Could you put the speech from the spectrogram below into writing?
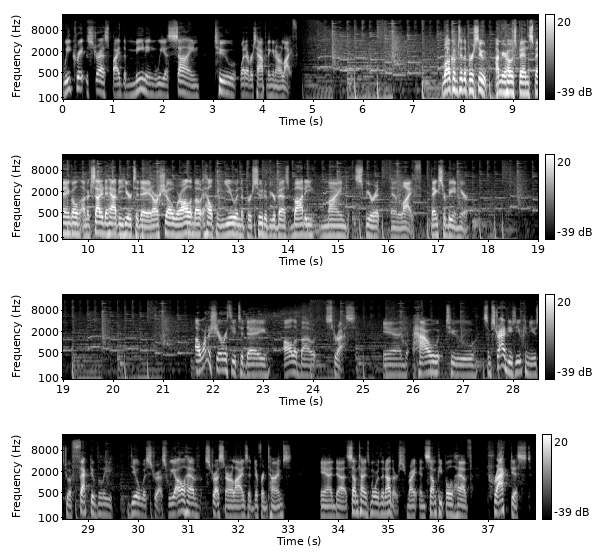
We create the stress by the meaning we assign to whatever's happening in our life. Welcome to The Pursuit. I'm your host, Ben Spangle. I'm excited to have you here today. At our show, we're all about helping you in the pursuit of your best body, mind, spirit, and life. Thanks for being here. I want to share with you today all about stress and how to, some strategies you can use to effectively deal with stress. We all have stress in our lives at different times and uh, sometimes more than others, right? And some people have practiced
